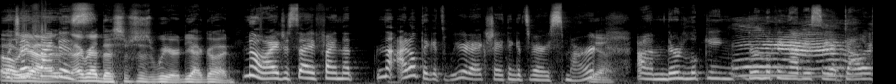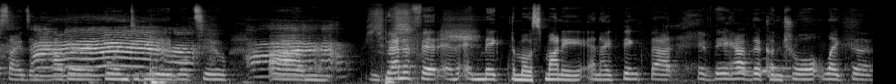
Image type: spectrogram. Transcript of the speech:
oh which I find is- I read this. This is weird. Yeah, go ahead. No, I just I find that no, I don't think it's weird. Actually, I think it's very smart. Yeah. Um, they're looking they're looking obviously at dollar signs and how they're going to be able to um, benefit and, and make the most money. And I think that if they have the control, like the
